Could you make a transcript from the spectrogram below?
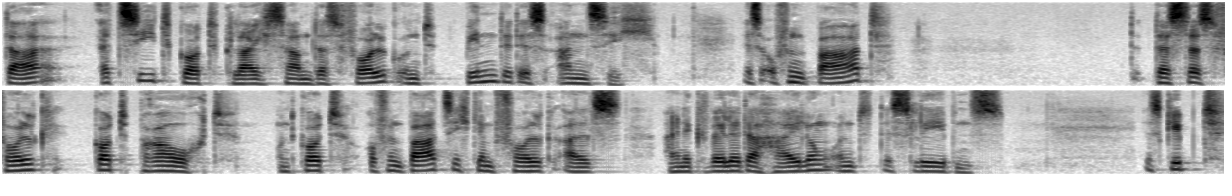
da erzieht Gott gleichsam das Volk und bindet es an sich. Es offenbart, dass das Volk Gott braucht und Gott offenbart sich dem Volk als eine Quelle der Heilung und des Lebens. Es gibt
